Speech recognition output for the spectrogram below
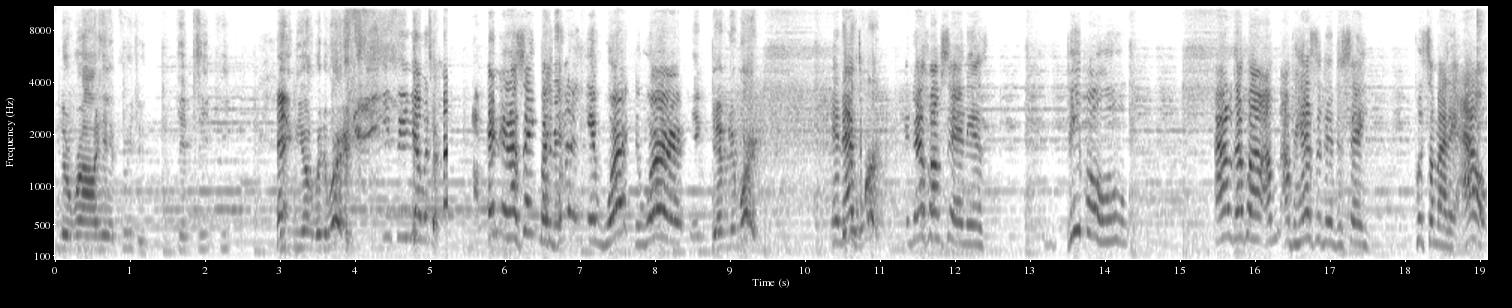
little round head preacher keep, keep, keep beating me up with the word. You see, yeah, but- And, and I think, but, but it worked. The word, It definitely worked. and It that's worked. and that's what I'm saying is people who I don't. That's why I'm I'm hesitant to say put somebody out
